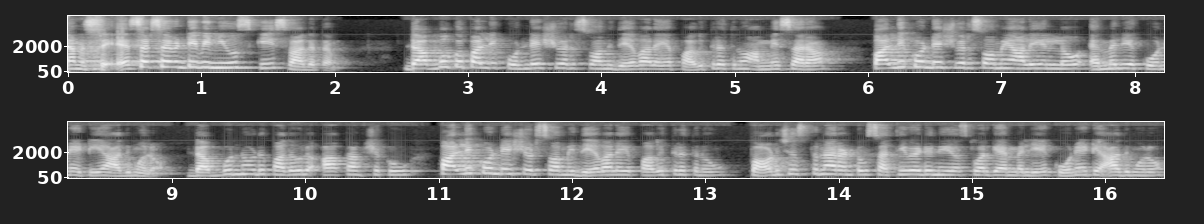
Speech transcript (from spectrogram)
నమస్తే ఎస్ఆర్ సెవెన్ టీవీ న్యూస్కి స్వాగతం. డబ్బుకుపల్లి కొండేశ్వర స్వామి దేవాలయ పవిత్రతను అమ్మేశారా? పల్లి కొండేశ్వర స్వామి ఆలయంలో ఎమ్మెల్యే కోనేటి ఆదిమూలం. డబ్బున్నోడు పదవుల ఆకాంక్షకు పల్లి కొండేశ్వర స్వామి దేవాలయ పవిత్రతను పాడు చేస్తున్నారంటూ సత్యవేడు నియోజకవర్గ ఎమ్మెల్యే కోనేటి ఆదిమూలం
